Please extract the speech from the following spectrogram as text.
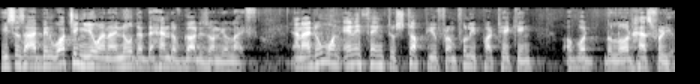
he says, I've been watching you, and I know that the hand of God is on your life. And I don't want anything to stop you from fully partaking of what the Lord has for you.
